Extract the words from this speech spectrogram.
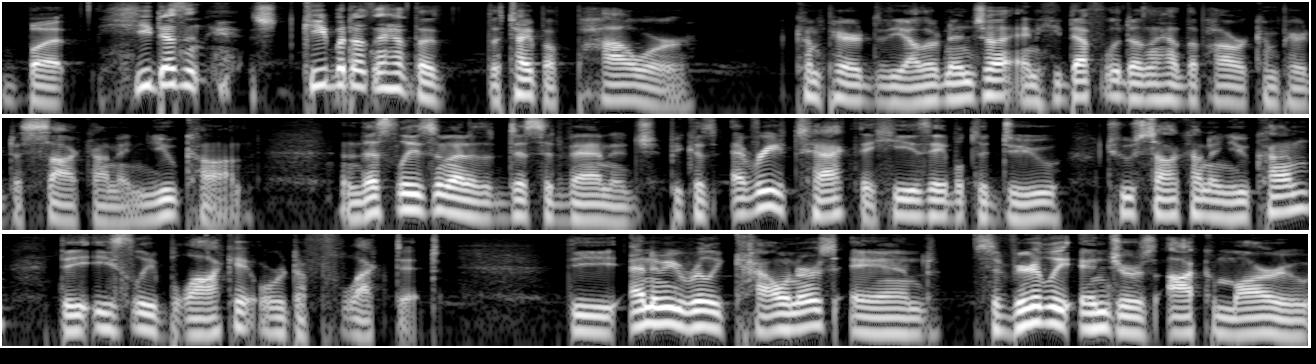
but he doesn't. Kiba doesn't have the, the type of power compared to the other ninja, and he definitely doesn't have the power compared to Sakon and Ukon. And this leaves him at a disadvantage because every attack that he is able to do to Sakon and Ukon, they easily block it or deflect it. The enemy really counters and severely injures Akamaru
